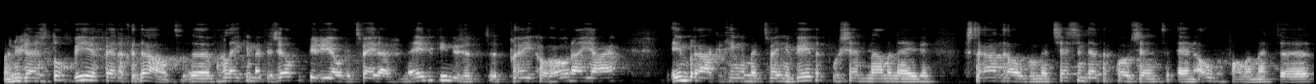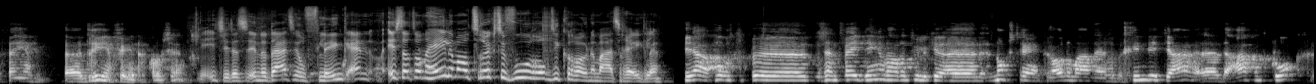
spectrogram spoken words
Maar nu zijn ze toch weer verder gedaald. Uh, vergeleken met dezelfde periode 2019, dus het, het pre-corona-jaar. Inbraken gingen met 42% naar beneden. Straatroven met 36% en overvallen met uh, 42, uh, 43%. Jeetje, dat is inderdaad heel flink. En is dat dan helemaal terug te voeren op die coronamaatregelen? Ja, volgens, uh, er zijn twee dingen. We hadden natuurlijk uh, nog strenge coronamaatregelen begin dit jaar. de avondklok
